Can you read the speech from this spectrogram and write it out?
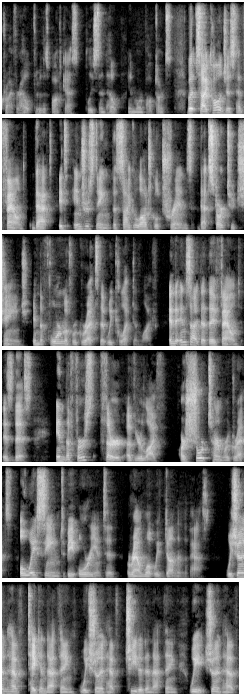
cry for help through this podcast. Please send help in more Pop Tarts. But psychologists have found that it's interesting the psychological trends that start to change in the form of regrets that we collect in life. And the insight that they found is this in the first third of your life, our short term regrets always seem to be oriented around what we've done in the past. We shouldn't have taken that thing. We shouldn't have cheated in that thing. We shouldn't have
